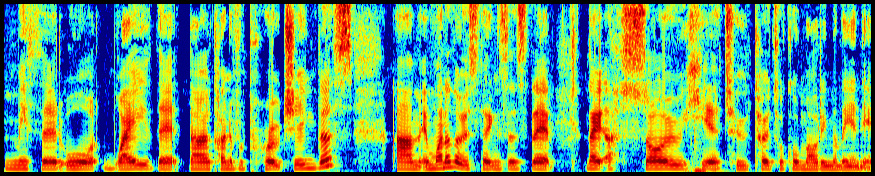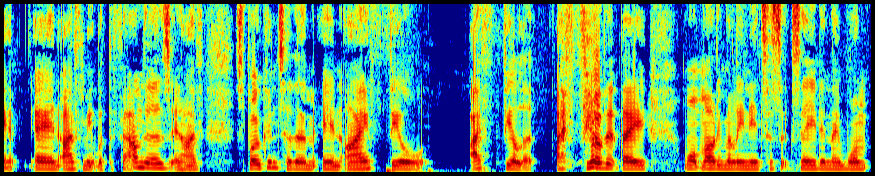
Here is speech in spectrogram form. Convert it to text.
method or way that they're kind of approaching this. Um, and one of those things is that they are so here to Tautoko Māori Millionaire. And I've met with the founders and I've spoken to them and I feel I feel it. I feel that they want Māori Millionaire to succeed and they want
